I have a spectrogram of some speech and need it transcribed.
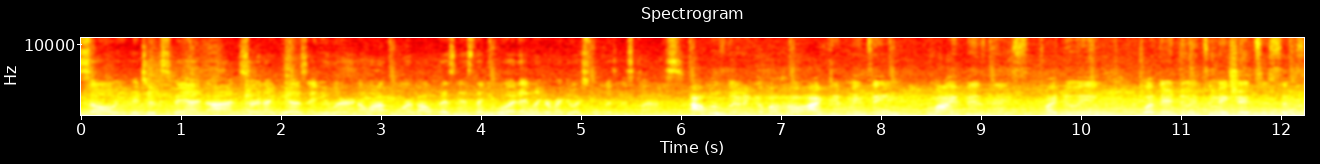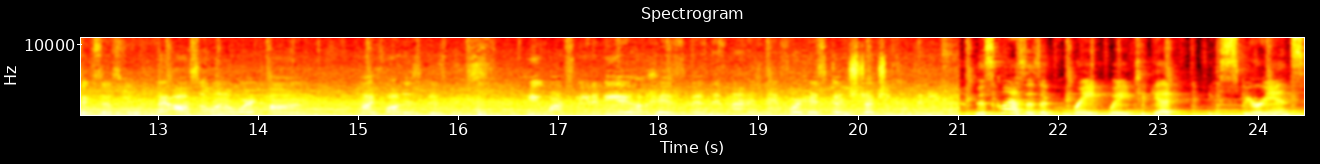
So you get to expand on certain ideas and you learn a lot more about business than you would in like a regular school business class. I was learning about how I could maintain my business by doing what they're doing to make sure it's successful. I also want to work on my father's business. He wants me to be his business management for his construction company. This class is a great way to get experience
